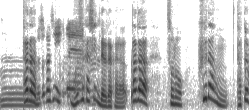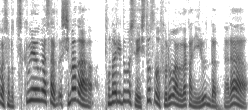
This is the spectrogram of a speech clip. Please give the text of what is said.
うんただ難しいね。難しいんだよ、だから。ただ、その、普段、例えばその机がさ、島が隣同士で一つのフロアの中にいるんだったら、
